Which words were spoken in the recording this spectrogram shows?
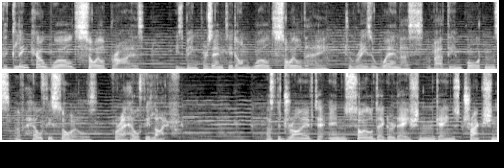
The Glinka World Soil Prize is being presented on World Soil Day to raise awareness about the importance of healthy soils for a healthy life. As the drive to end soil degradation gains traction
